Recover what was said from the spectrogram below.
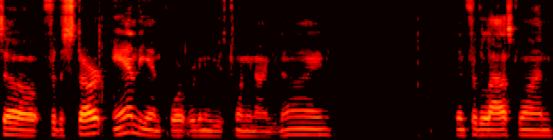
So for the start and the end port, we're going to use 2099. Then for the last one,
